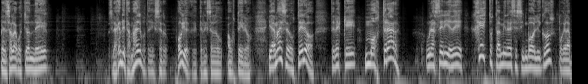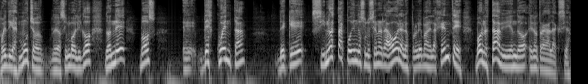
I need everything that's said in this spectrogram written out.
pensar la cuestión de si la gente está mal, vos tenés que ser, obvio que tenés que ser austero. Y además de ser austero, tenés que mostrar una serie de gestos también a veces simbólicos, porque la política es mucho de lo simbólico, donde vos eh, des cuenta de que si no estás pudiendo solucionar ahora los problemas de la gente, vos no estás viviendo en otra galaxia.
